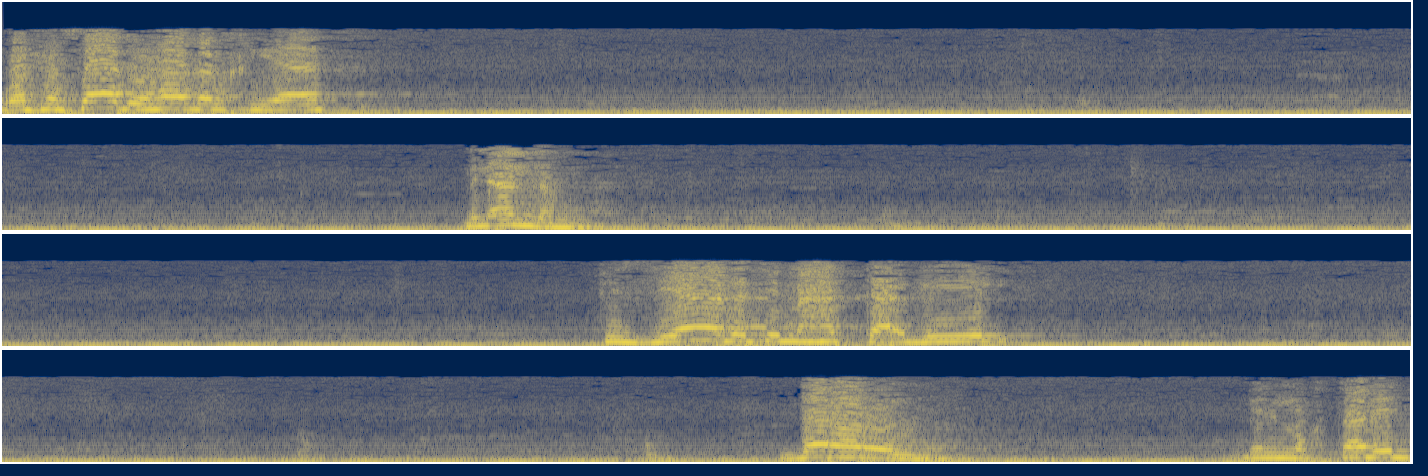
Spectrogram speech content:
وفساد هذا القياس من أنه الزيادة مع التأجيل ضرر بالمقترض.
